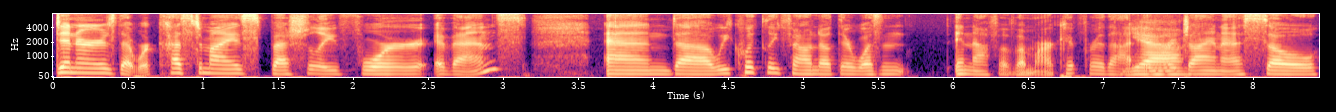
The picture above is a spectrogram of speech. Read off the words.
dinners that were customized especially for events. And uh, we quickly found out there wasn't enough of a market for that Yeah. in Regina. So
